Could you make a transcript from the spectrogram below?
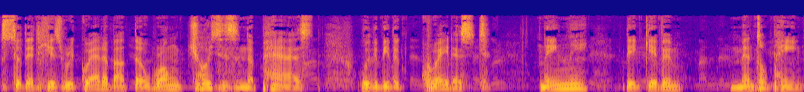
so that his regret about the wrong choices in the past would be the greatest. Namely, they give him mental pain.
